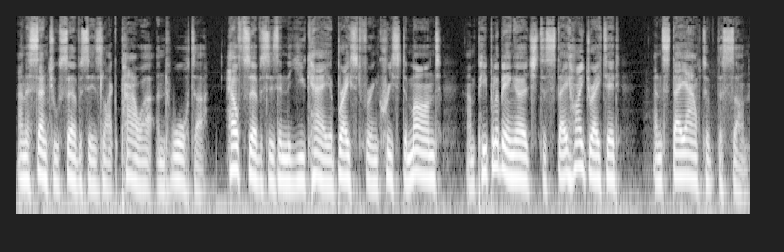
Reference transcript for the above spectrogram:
and essential services like power and water. Health services in the UK are braced for increased demand, and people are being urged to stay hydrated and stay out of the sun.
